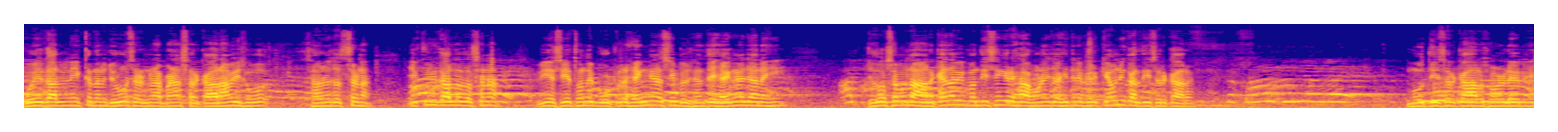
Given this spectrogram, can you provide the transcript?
ਕੋਈ ਗੱਲ ਨਹੀਂ, ਇੱਕ ਦਿਨ ਜ਼ਰੂਰ ਛੱਡਣਾ ਪੈਣਾ, ਸਰਕਾਰਾਂ ਵੀ ਸੋ ਸਾਨੂੰ ਦੱਸਣ, ਇੱਕ ਵੀ ਗੱਲ ਦੱਸਣ। ਵੀ ਅਸੀਂ ਇੱਥੋਂ ਦੇ ਵੋਟਰ ਹੈਗੇ ਹਾਂ, ਅਸੀਂ ਬਸਿੰਦੇ ਹੈਗੇ ਹਾਂ ਜਾਂ ਨਹੀਂ? ਜਦੋਂ ਸੰਵਿਧਾਨ ਕਹਿੰਦਾ ਵੀ ਬੰਦੀ ਸਿੰਘ ਰਿਹਾ ਹੋਣੇ ਚਾਹੀਦੇ ਨੇ ਫਿਰ ਕਿਉਂ ਨਹੀਂ ਕਰਦੀ ਸਰਕਾਰ? ਮੋਦੀ ਸਰਕਾਰ ਸੁਣ ਲਵੇ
